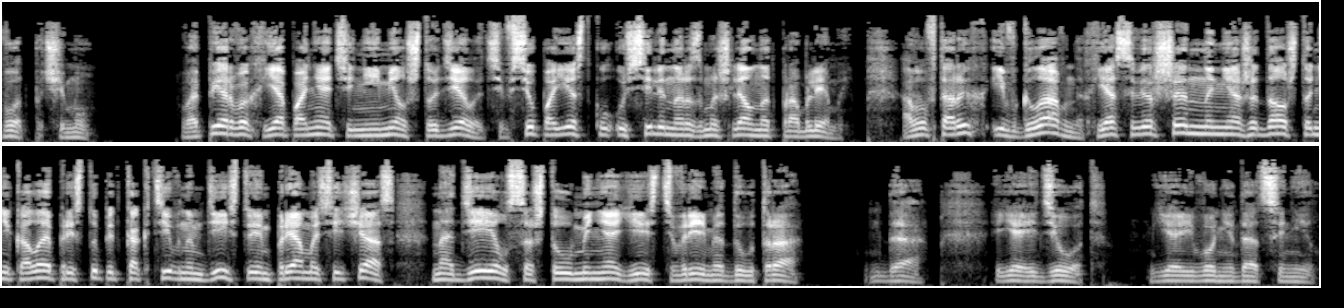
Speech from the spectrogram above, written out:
Вот почему. Во-первых, я понятия не имел, что делать, и всю поездку усиленно размышлял над проблемой. А во-вторых, и в главных, я совершенно не ожидал, что Николай приступит к активным действиям прямо сейчас, надеялся, что у меня есть время до утра. Да, я идиот, я его недооценил.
